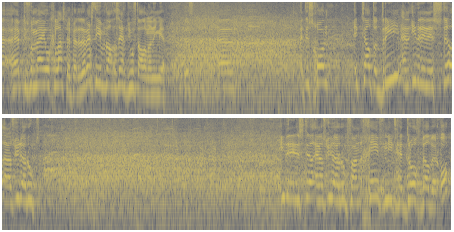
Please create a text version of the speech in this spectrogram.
heb je van mij ook gelast meer verder. De rest heeft het al gezegd, die hoeft allemaal niet meer. Dus eh, het is gewoon... Ik tel tot drie en iedereen is stil. En als u dan roept... Iedereen is stil en als u dan roept van... Geef niet, het droogt wel weer op.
